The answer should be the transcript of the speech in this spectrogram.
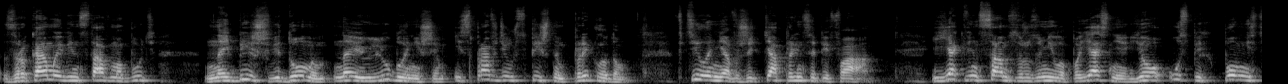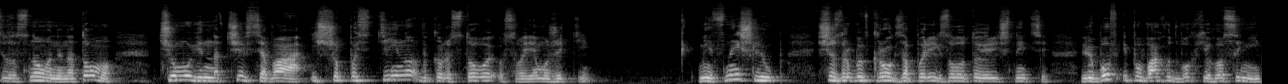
З роками він став, мабуть, найбільш відомим, найулюбленішим і справді успішним прикладом втілення в життя принципів АА. І як він сам зрозуміло пояснює, його успіх повністю заснований на тому, чому він навчився в АА і що постійно використовує у своєму житті. Міцний шлюб, що зробив крок за поріг золотої річниці, любов і повагу двох його синів,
